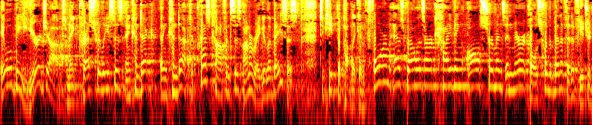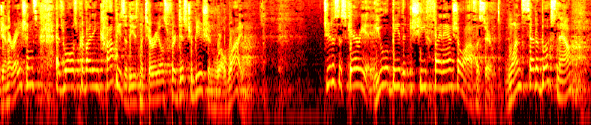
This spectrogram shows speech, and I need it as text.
It will be your job to make press releases and conduct, and conduct press conferences on a regular basis to keep the public informed as well as archiving all sermons and miracles for the benefit of future generations as well as providing copies of these materials for distribution worldwide. Judas Iscariot, you will be the chief financial officer. One set of books now.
